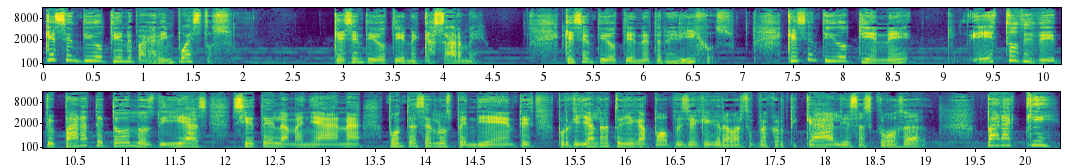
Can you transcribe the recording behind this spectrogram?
¿Qué sentido tiene pagar impuestos? ¿Qué sentido tiene casarme? ¿Qué sentido tiene tener hijos? ¿Qué sentido tiene esto de, párate todos los días, 7 de la mañana, ponte a hacer los pendientes, porque ya al rato llega Popes y hay que grabar supracortical y esas cosas. ¿Para qué?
